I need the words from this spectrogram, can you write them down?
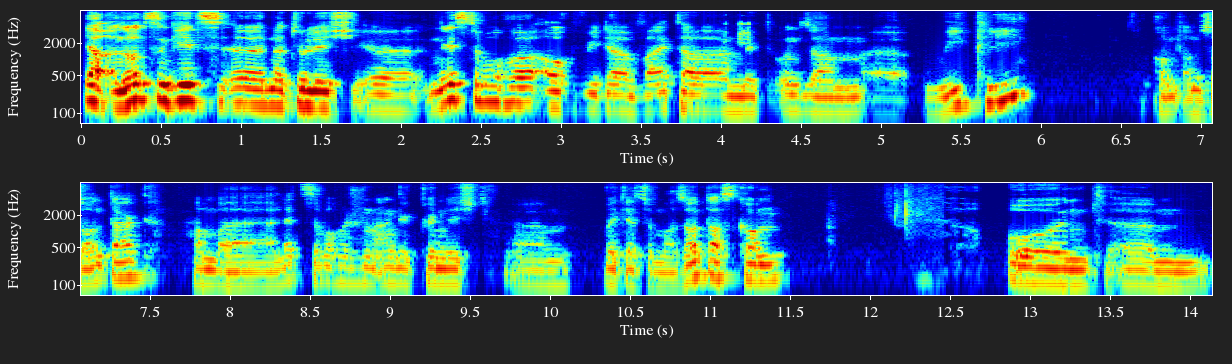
Ja, ansonsten geht's äh, natürlich äh, nächste Woche auch wieder weiter mit unserem äh, Weekly. Kommt am Sonntag, haben wir letzte Woche schon angekündigt. Ähm, wird jetzt immer sonntags kommen. Und ähm,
